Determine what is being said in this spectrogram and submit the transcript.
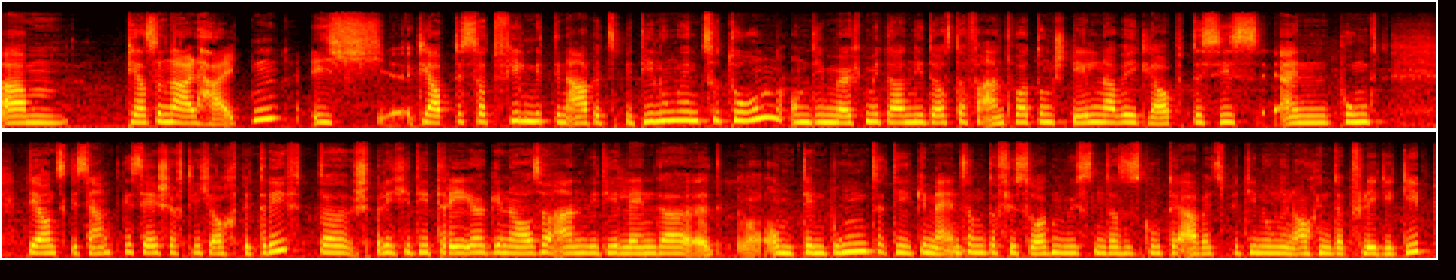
Ähm, Personal halten. Ich glaube, das hat viel mit den Arbeitsbedingungen zu tun und ich möchte mich da nicht aus der Verantwortung stellen, aber ich glaube, das ist ein Punkt, der uns gesamtgesellschaftlich auch betrifft. Da spreche ich die Träger genauso an wie die Länder und den Bund, die gemeinsam dafür sorgen müssen, dass es gute Arbeitsbedingungen auch in der Pflege gibt.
